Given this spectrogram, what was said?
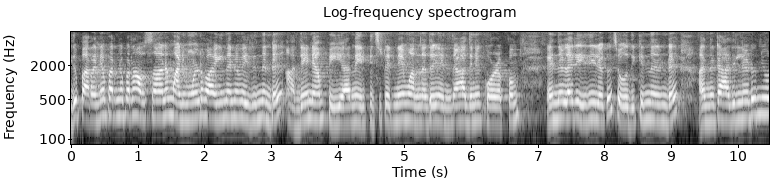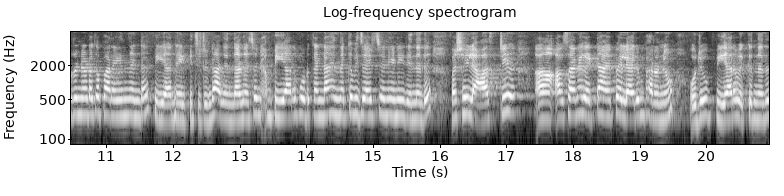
ഇത് പറഞ്ഞ പറഞ്ഞ പറഞ്ഞ അവസാനം അനുമോളുടെ വായിൽ തന്നെ വരുന്നുണ്ട്. അതേ ഞാൻ പി ആറിനെ ഏൽപ്പിച്ചിട്ട് തന്നെ വന്നത്. എന്താ അതിന് കുഴപ്പം എന്നുള്ള രീതിയിലൊക്കെ ചോദിക്കുന്നുണ്ട്. എന്നിട്ട് അതിലിനോടും ന്യൂറിനോടൊക്കെ പറയുന്നുണ്ട്. പി ആറിനെ ഏൽപ്പിച്ചിട്ടുണ്ട്. അതെന്താന്ന് വെച്ചാൽ ഞാൻ പി ആർ കൊടുക്കണ്ട എന്നൊക്കെ വിചാരിച്ചു തന്നെയാണ് ഇരുന്നത്. പക്ഷേ ലാസ്റ്റ് അവസാന ഘട്ടമായപ്പോൾ എല്ലാവരും പറഞ്ഞു ഒരു പി ആർ വെക്കുന്നത്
